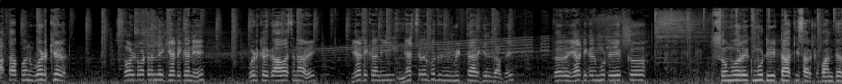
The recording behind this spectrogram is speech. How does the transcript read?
आता आपण वडखेळ सॉल्ट वॉटर लेक या ठिकाणी वडखेळ गावाचं नाव आहे. या ठिकाणी नॅचरल पद्धतीने मीठ तयार केलं जाते तर ह्या ठिकाणी मोठे एक समोर एक मोठी टाकीसारखं पाणी त्यात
